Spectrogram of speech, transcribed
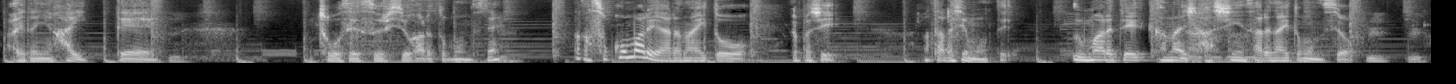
間に入ってうん、調整する必要があると思うんですね。なんかそこまでやらないと、やっぱし、新しいものって生まれていかないし発信されないと思うんですよ。うんうん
